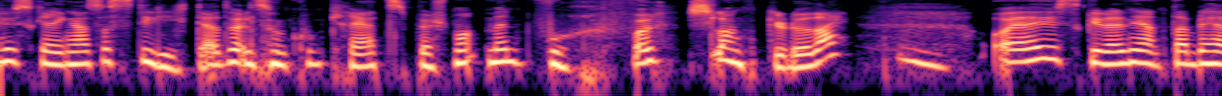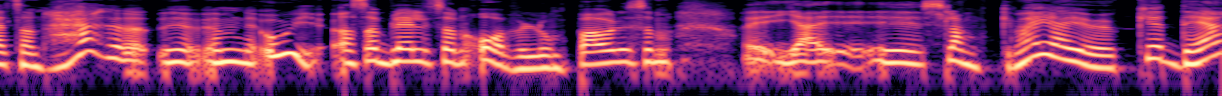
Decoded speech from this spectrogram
husker en gang så stilte jeg et veldig sånn konkret spørsmål. Men hvorfor slanker du deg? Mm. Og jeg husker den jenta ble helt sånn Hæ? Oi! Altså ble litt sånn overlumpa og liksom Jeg slanker meg, jeg gjør jo ikke det.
